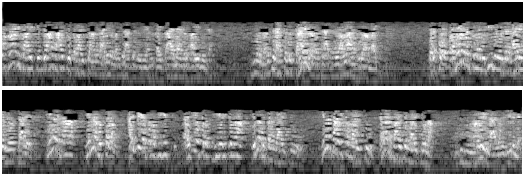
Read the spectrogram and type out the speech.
മഹാദി സാഹിത്യത്തിൽ ആ സാഹിത്യത്തെ വായിച്ചാണ് കാര്യങ്ങൾ മനസ്സിലാക്കേണ്ടത്. ഞാൻ കൈക്കാരെല്ലാം അറിയുന്നില്ല നിങ്ങൾ മനസ്സിലാക്കേണ്ട കാര്യങ്ങൾ മനസ്സിലാക്കുന്നത് അള്ളാഹ് കൂടാൻ വായിക്കുന്നത് ചിലപ്പോ പ്രബോധനത്തിന്റെ വിധീതയുടെ കാര്യങ്ങൾ ചോദിച്ചാൽ നിങ്ങളിതാ ഇന്ന പുസ്തകം I P S I P S പ്രസിദ്ധീകരിക്കുന്ന ഇന്ന പുസ്തകം വായിച്ചു ഇന്ന സാഹിത്യം വായിച്ചു എങ്ങനെ സാഹിത്യം വായിച്ചു അറിയില്ല ജീവിതം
